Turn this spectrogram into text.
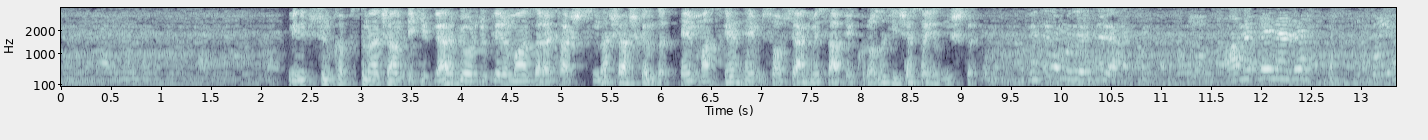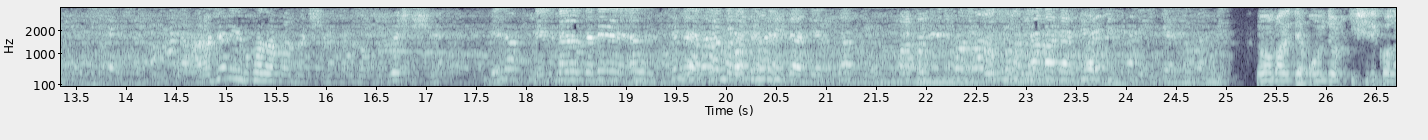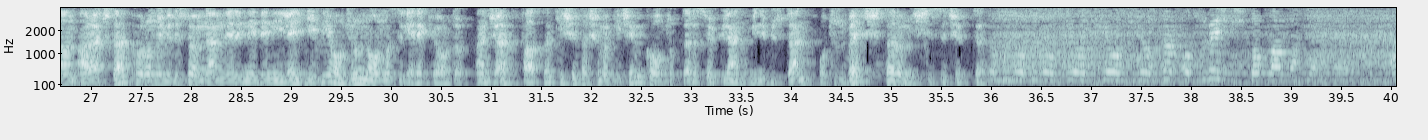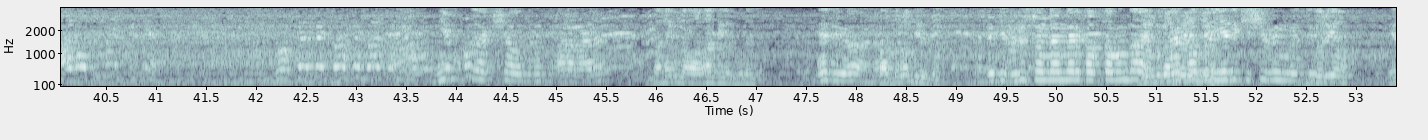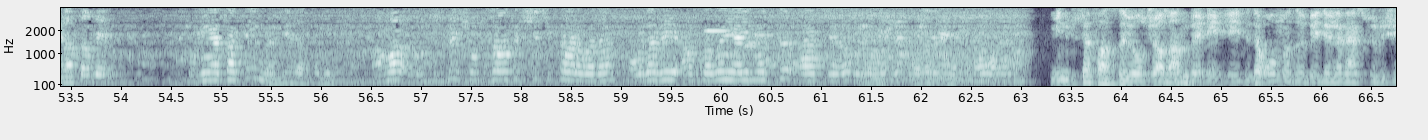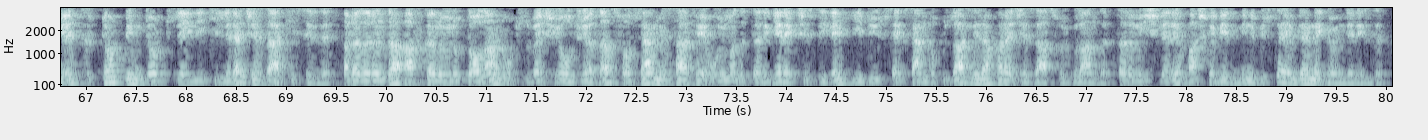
Minibüsün kapısını açan ekipler gördükleri manzara karşısında şaşkındı. Hem maske hem sosyal mesafe kuralı hiçe sayılmıştı. Ahmet Bey nerede? Ya araca niye bu kadar fazla kişi bindiniz 35 kişi? Mecmer dedi, el kim? Patron bize diyor, ne yapıyor? Ne kadar diyor biz geliyor. Normalde 14 kişilik olan araçta koronavirüs önlemleri nedeniyle 7 yolcunun olması gerekiyordu. Ancak fazla kişi taşımak için koltukları sökülen minibüsten 35 tarım işçisi çıktı. 30, 30, 32, 33, 34, 35 kişi toplamda. Abi 35 kişi. Sosyal mesafe zaten ya. Niye bu kadar kişi aldınız arabaya? Ben ne bileyim ağa diyor burada. Ne diyor? ana? Patron diyordu. E peki virüs önlemleri kapsamında Yok, bu kadar en fazla virüs yok. 7 kişi binmesi. Duruyor. Bir hasta değil. Bugün yasak değil mi? Bir hasta değil. Ama 35-36 kişi çıktı arabadan. Orada bir hastalığın yayılması artıyor. Olabilir. Minibüse fazla yolcu alan ve ehliyeti de olmadığı belirlenen sürücüye 44.452 lira ceza kesildi. Aralarında Afgan uyruklu olan 35 yolcuya da sosyal mesafeye uymadıkları gerekçesiyle 789'ar lira para cezası uygulandı. Tarım işçileri başka bir minibüste evlerine gönderildi.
